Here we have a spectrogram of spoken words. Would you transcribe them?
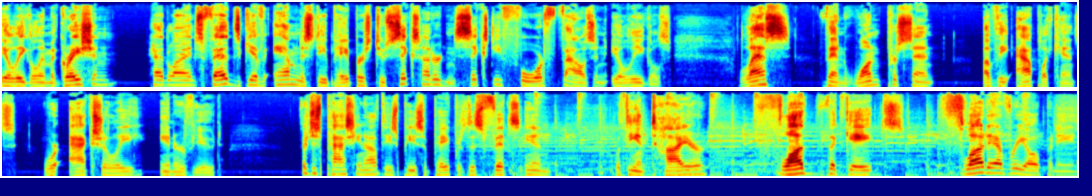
illegal immigration headlines. Feds give amnesty papers to 664,000 illegals. Less than 1% of the applicants were actually interviewed. They're just passing out these piece of papers. This fits in with the entire flood the gates, flood every opening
